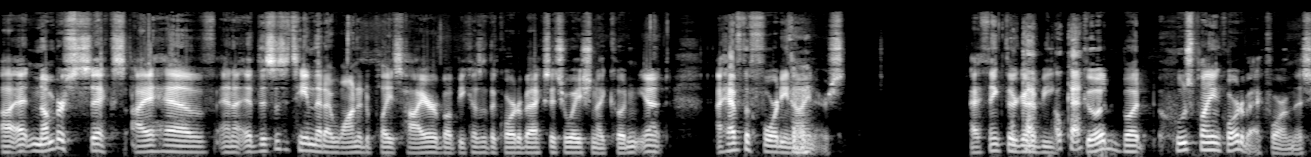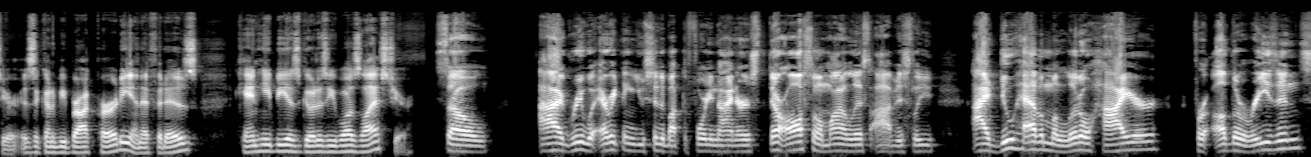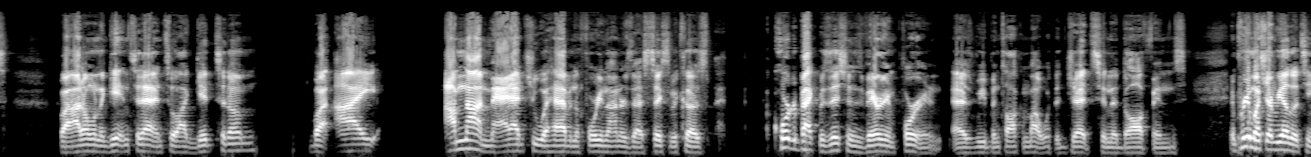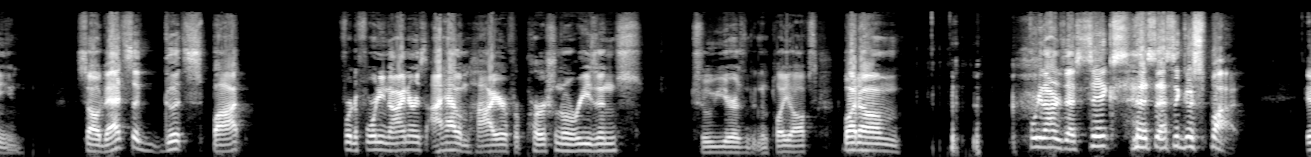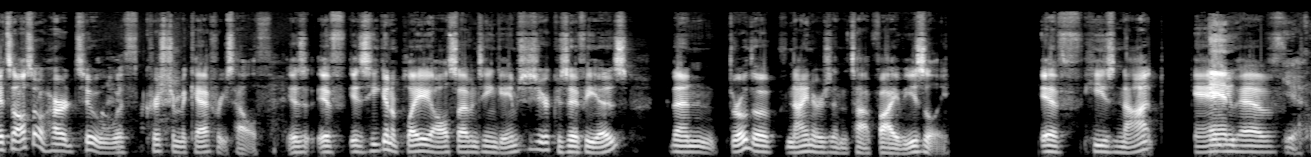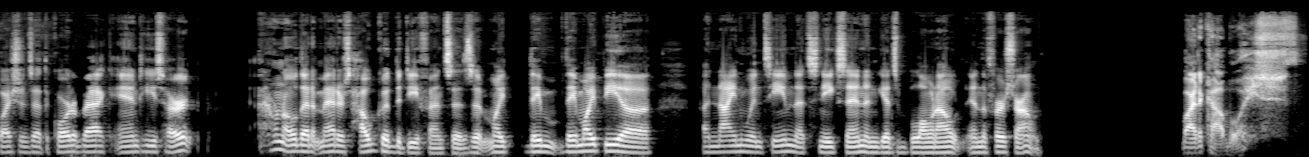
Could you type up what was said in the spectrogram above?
Uh, at number six, I have, and I, this is a team that I wanted to place higher, but because of the quarterback situation, I couldn't yet. I have the 49ers. I think they're Okay, going to be okay. good, but who's playing quarterback for him this year? Is it going to be Brock Purdy? And if it is, can he be as good as he was last year? So I agree with everything you said about the 49ers. They're also on my list, obviously. I do have them a little higher for other reasons, but I don't want to get into that until I get to them. But I I'm not mad at you with having the 49ers at six because quarterback position is very important, as we've been talking about with the Jets and the Dolphins and pretty much every other team. So that's a good spot for the 49ers. I have them higher for personal reasons. Two years in the playoffs. But um 49ers at six, that's that's a good spot. It's also hard too with Christian McCaffrey's health. Is if is he going to play all 17 games this year? Because if he is, then throw the Niners in the top five easily. If he's not, and, you have yeah. questions at the quarterback, and he's hurt, I don't know that it matters how good the defense is. It might they they might be a a nine win team that sneaks in and gets blown out in the first round. By the Cowboys.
